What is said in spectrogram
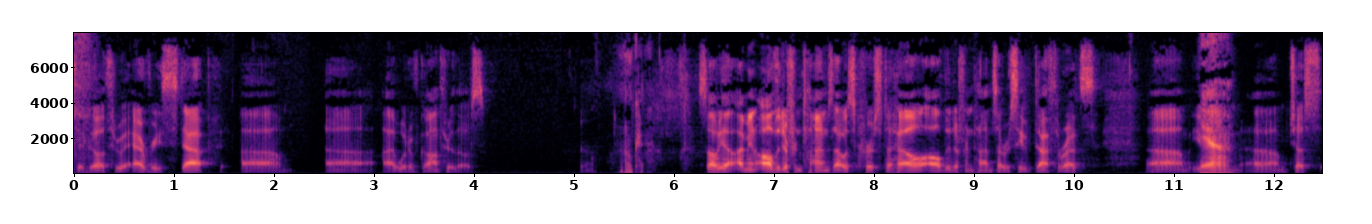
to go through every step, um, uh, I would have gone through those. So. Okay. So yeah, I mean, all the different times I was cursed to hell, all the different times I received death threats, um, even, yeah, um, just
